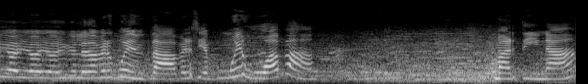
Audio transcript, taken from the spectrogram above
Ay. ay, ay, ay, que le da vergüenza. Pero si es muy guapa. Martina.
